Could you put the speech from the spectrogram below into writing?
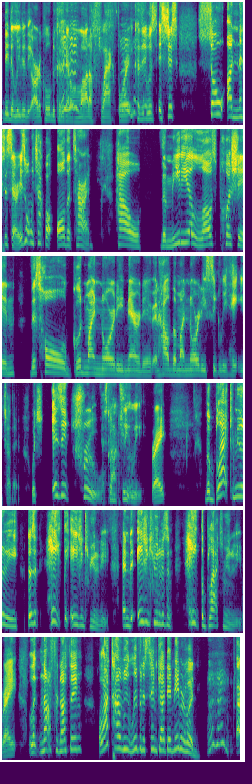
they deleted the article because they got a Mhm. lot of flack for it because it was it's just so unnecessary. This is what we talk about all the time. How the media loves pushing this whole good minority narrative and how the minorities secretly hate each other, which isn't true That's not true. completely, right? The black community doesn't hate the Asian community, and the Asian community doesn't hate the black community, right? Like, not for nothing. A lot of times we live in the same goddamn neighborhood. Mhm. Uh,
